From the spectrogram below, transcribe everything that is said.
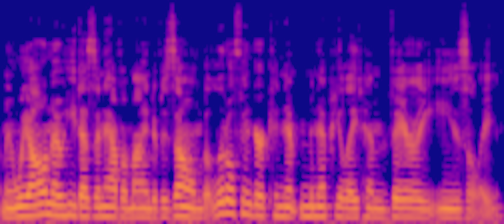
I mean, we all know he doesn't have a mind of his own, but Littlefinger can manipulate him very easily.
